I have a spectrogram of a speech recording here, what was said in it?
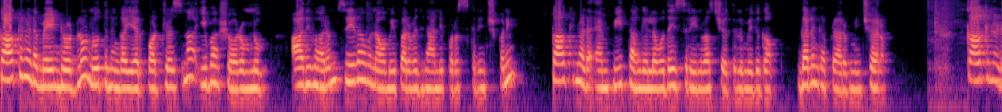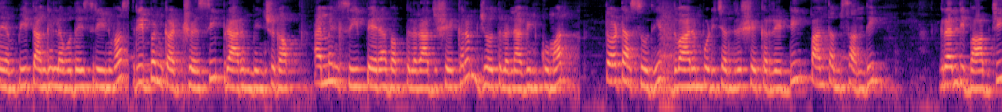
కాకినాడ మెయిన్ రోడ్లో నూతనంగా ఏర్పాటు చేసిన ఇవా షోరూంను ఆదివారం శ్రీరామనవమి పర్వదినాన్ని పురస్కరించుకుని కాకినాడ ఎంపీ తంగెళ్ళ ఉదయ్ శ్రీనివాస్ చేతుల మీదుగా ఘనంగా ప్రారంభించారు. Kakinada MP Tangella Uday Srinivas ribbon cut చేసి ప్రారంభించగా ఎమ్మెల్సీ పేరా భక్తుల రాజశేఖరం జ్యోతుల నవీన్ కుమార్ తోటా సుధీర్ ద్వారంపూడి చంద్రశేఖర్ Reddy Pantam Sandeep Granthi Babji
